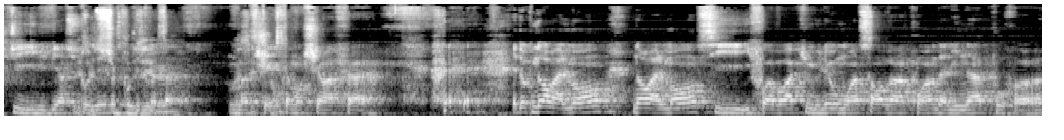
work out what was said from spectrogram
Je dis bien supposé. Parce que supposé, très ouais. c'est extrêmement chiant à faire. et donc normalement, normalement, si il faut avoir accumulé au moins 120 points d'Anina pour euh,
